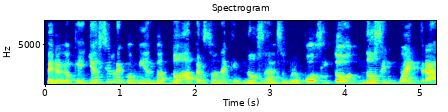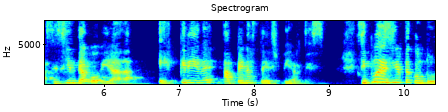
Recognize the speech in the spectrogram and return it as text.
pero lo que yo sí recomiendo a toda persona que no sabe su propósito, no se encuentra, se siente agobiada, escribe apenas te despiertes. Si puedes irte con tu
